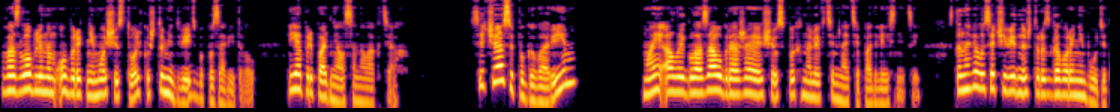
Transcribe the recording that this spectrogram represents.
В озлобленном оборотне мощи столько, что медведь бы позавидовал. Я приподнялся на локтях. «Сейчас и поговорим». Мои алые глаза угрожающе вспыхнули в темноте под лестницей. Становилось очевидно, что разговора не будет,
